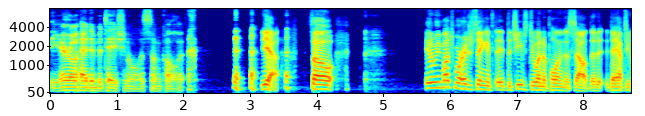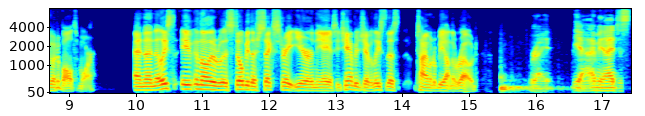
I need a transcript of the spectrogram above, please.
the Arrowhead Invitational, as some call it. yeah. So it'll be much more interesting if, if the Chiefs do end up pulling this out that it, they have to go to Baltimore. And then at least, even though it will still be their sixth straight year in the AFC Championship, at least this time it'll be on the road. Right. Yeah. I mean, I just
